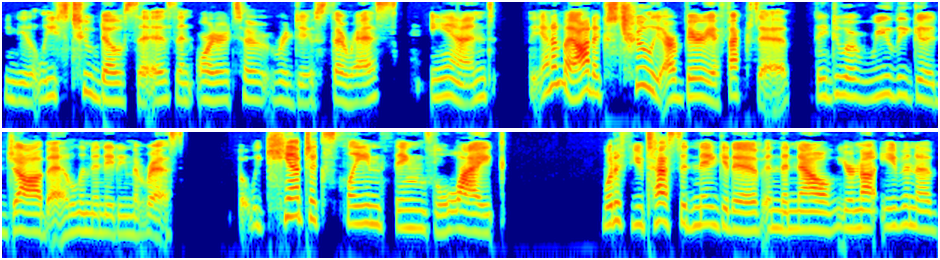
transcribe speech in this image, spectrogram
You need at least two doses in order to reduce the risk. And the antibiotics truly are very effective. They do a really good job at eliminating the risk. But we can't explain things like what if you tested negative and then now you're not even a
